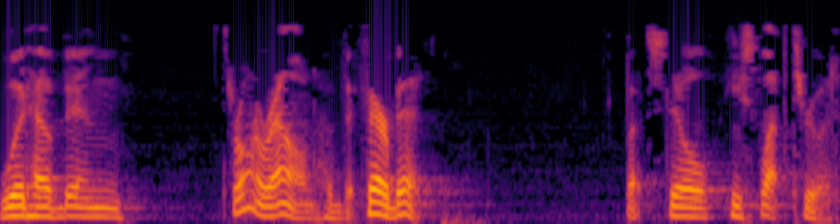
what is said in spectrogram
would have been thrown around a fair bit. But still, he slept through it.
